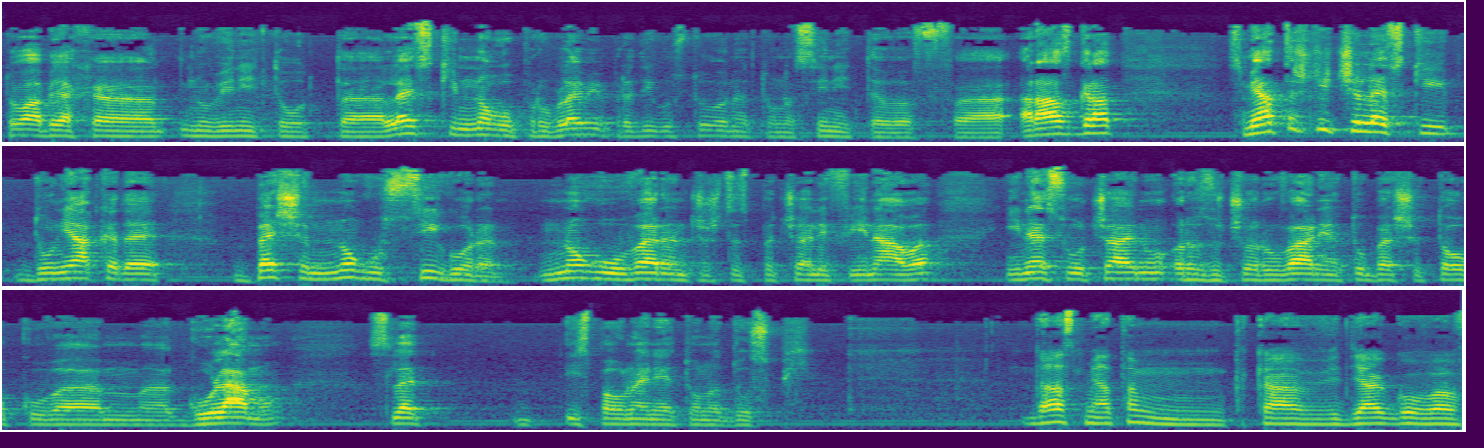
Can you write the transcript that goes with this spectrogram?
Това бяха новините от Левски. Много проблеми преди гостуването на сините в Разград. Смяташ ли, че Левски до някъде беше много сигурен, много уверен, че ще спечели финала и не случайно разочарованието беше толкова голямо след изпълнението на Дуспи? Да, смятам така. Видях го в,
